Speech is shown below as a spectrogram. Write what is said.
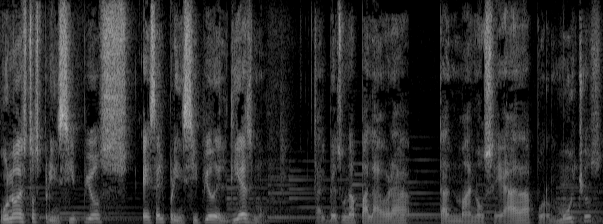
Uno de estos principios es el principio del diezmo, tal vez una palabra tan manoseada por muchos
